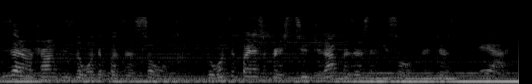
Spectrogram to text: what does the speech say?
these animatronics is the ones that possess souls. The ones in Final Fantasy 2 do not possess any souls; they're just AI.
